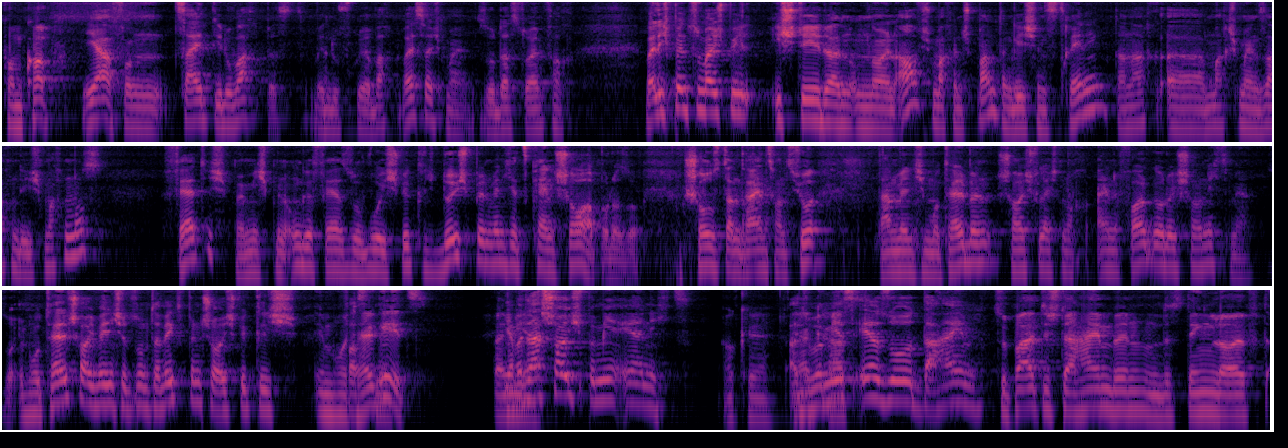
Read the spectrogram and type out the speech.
Vom Kopf. Ja, von Zeit, die du wach bist, wenn du früher wach Weißt du, was ich meine? So, dass du einfach. Weil ich bin zum Beispiel, ich stehe dann um neun auf, ich mache entspannt, dann gehe ich ins Training, danach äh, mache ich meine Sachen, die ich machen muss. Fertig. Bei mir, ich bin ungefähr so, wo ich wirklich durch bin, wenn ich jetzt keine Show habe oder so. Show ist dann 23 Uhr. Dann, wenn ich im Hotel bin, schaue ich vielleicht noch eine Folge oder ich schaue nichts mehr. So, im Hotel schaue ich, wenn ich jetzt unterwegs bin, schaue ich wirklich. Im Hotel geht's. Ja, aber mir. da schaue ich bei mir eher nichts. Okay. Also Ja, bei mir ist eher so daheim. Sobald ich daheim bin und das Ding läuft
